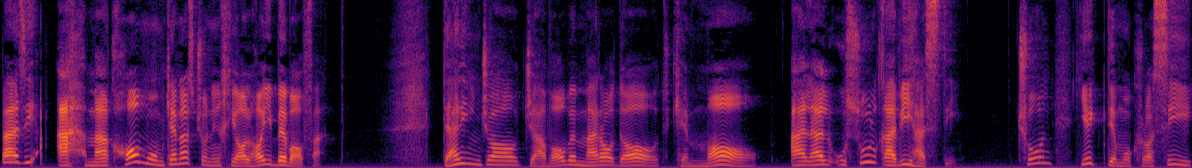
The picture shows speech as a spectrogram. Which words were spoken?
بعضی احمق ها ممکن است چنین خیال هایی ببافند. در اینجا جواب مرا داد که ما علل اصول قوی هستیم چون یک دموکراسی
